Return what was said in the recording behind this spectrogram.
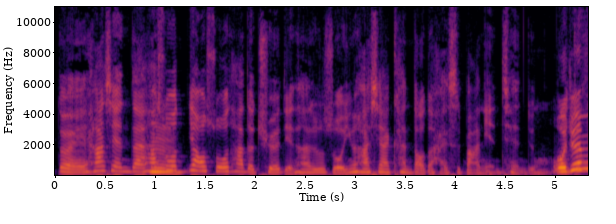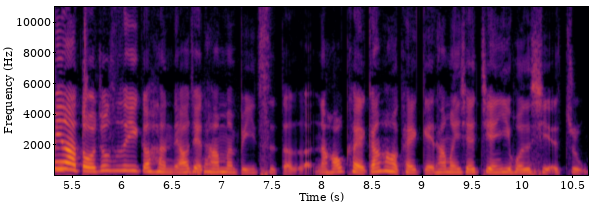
对他现在他说嗯要说他的缺点，他就是说，因为他现在看到的还是八年前就，我觉得就是米娜朵就是一个很了解他们彼此的人，然后可以刚好可以给他们一些建议或者协助。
